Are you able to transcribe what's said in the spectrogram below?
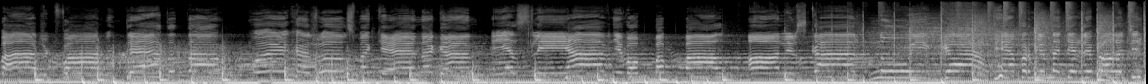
Паджик фарме где-то там Выхожу с Макенаган. Если я в него попал Он лишь скажет Ну и гад Я формлю в получить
